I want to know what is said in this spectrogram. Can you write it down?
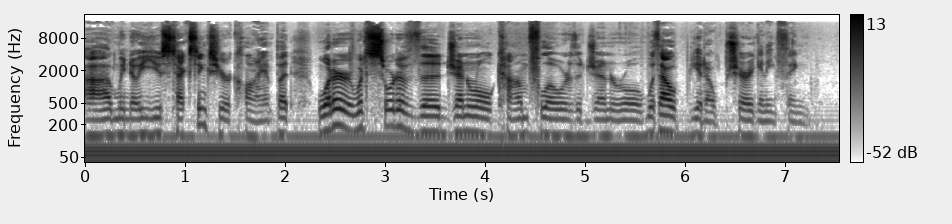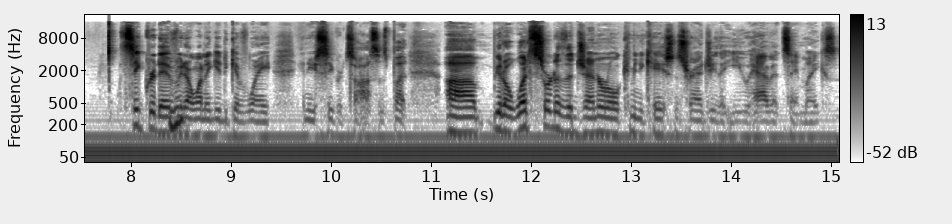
Um, we know you use texting because you're a client, but what are what's sort of the general com flow or the general without you know sharing anything secretive. Mm-hmm. We don't want to get to give away any secret sauces, but um, you know, what's sort of the general communication strategy that you have at St. Mike's?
